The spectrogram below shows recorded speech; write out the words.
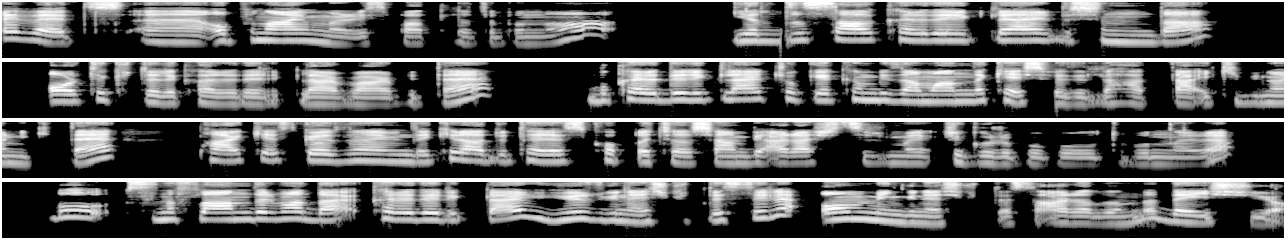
Evet, e, Oppenheimer ispatladı bunu. Yıldızsal kara delikler dışında orta kütleli kara delikler var bir de. Bu kara delikler çok yakın bir zamanda keşfedildi hatta 2012'de. Parkes Gözlemevindeki radyo teleskopla çalışan bir araştırmacı grubu buldu bunları. Bu sınıflandırma da kara delikler 100 güneş kütlesiyle 10 bin güneş kütlesi aralığında değişiyor.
